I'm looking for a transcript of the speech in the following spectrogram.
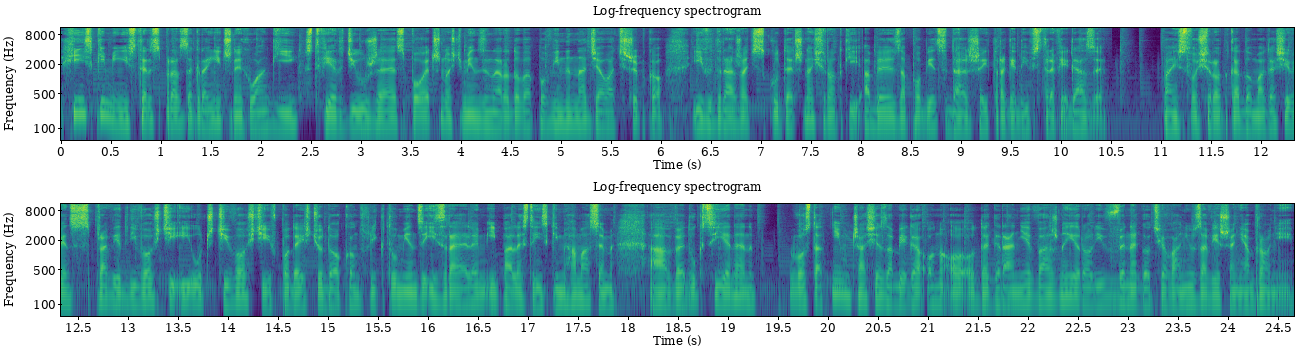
Chiński minister spraw zagranicznych Wang Yi stwierdził, że społeczność międzynarodowa powinna działać szybko i wdrażać skuteczne środki, aby zapobiec dalszej tragedii w strefie gazy. Państwo środka domaga się więc sprawiedliwości i uczciwości w podejściu do konfliktu między Izraelem i palestyńskim Hamasem, a według CNN w ostatnim czasie zabiega ono o odegranie ważnej roli w wynegocjowaniu zawieszenia broni.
